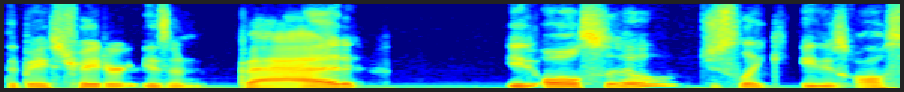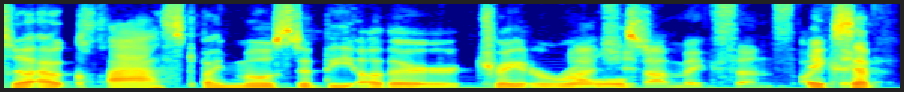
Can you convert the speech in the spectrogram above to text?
the base traitor isn't bad, it also just like it is also outclassed by most of the other traitor actually roles, that makes sense. I except think,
